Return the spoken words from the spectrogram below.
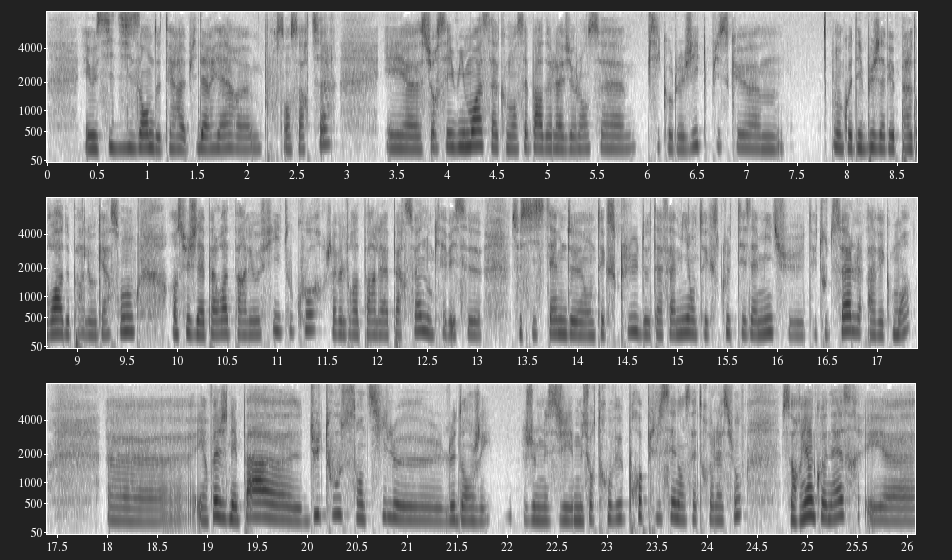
et aussi dix ans de thérapie derrière pour s'en sortir et sur ces huit mois ça a commencé par de la violence psychologique puisque donc au début, j'avais pas le droit de parler aux garçons. Ensuite, j'avais pas le droit de parler aux filles tout court. J'avais le droit de parler à personne. Donc il y avait ce, système de on t'exclut de ta famille, on t'exclut de tes amis, tu es toute seule avec moi. Euh, et en fait, je n'ai pas euh, du tout senti le, danger. Je me, suis retrouvée propulsée dans cette relation sans rien connaître. Et, euh,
